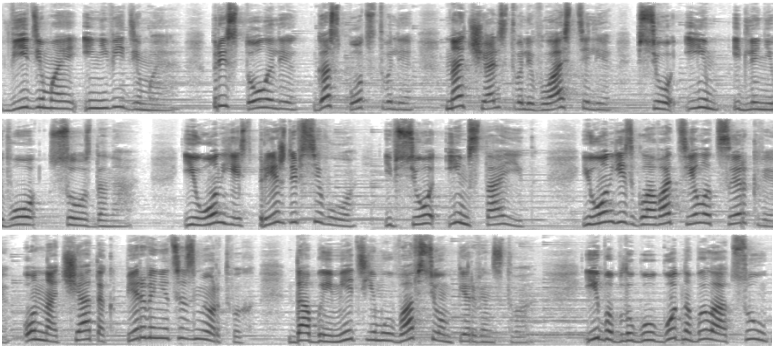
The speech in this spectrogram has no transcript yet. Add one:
видимое и невидимое, престолы ли, господство ли, начальство ли, власти ли, все им и для него создано. И он есть прежде всего, и все им стоит – и Он есть глава тела церкви, Он начаток, первенец из мертвых, дабы иметь Ему во всем первенство. Ибо благоугодно было Отцу,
